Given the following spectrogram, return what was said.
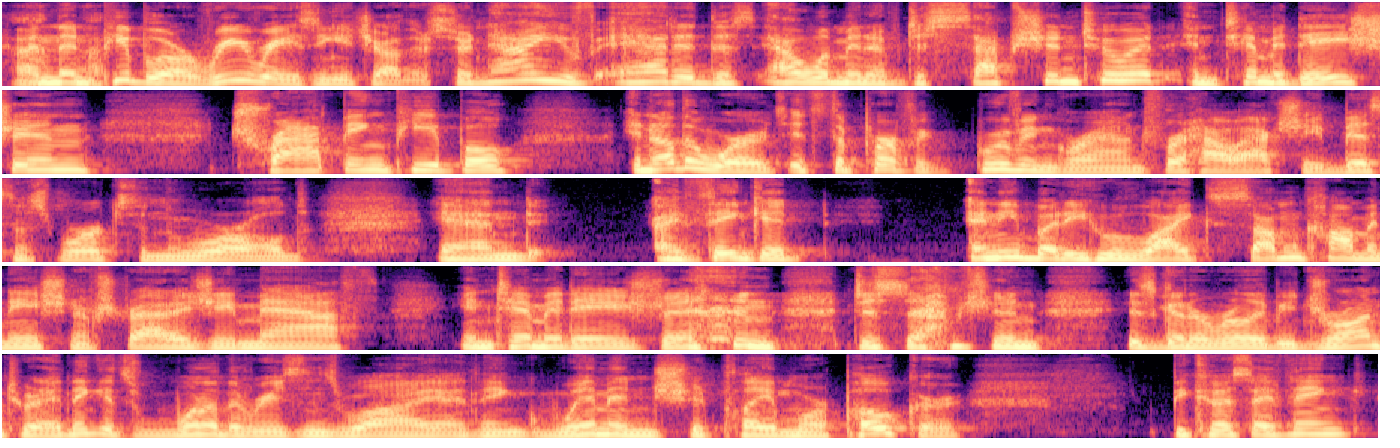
and then people are re-raising each other. So now you've added this element of deception to it, intimidation, trapping people. In other words, it's the perfect proving ground for how actually business works in the world. And I think it anybody who likes some combination of strategy, math, intimidation, deception is going to really be drawn to it. I think it's one of the reasons why I think women should play more poker because I think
